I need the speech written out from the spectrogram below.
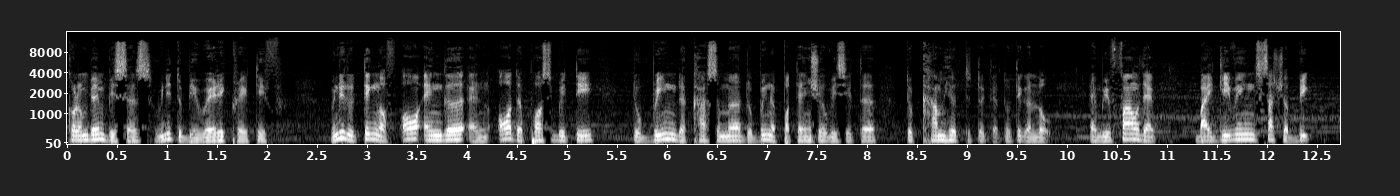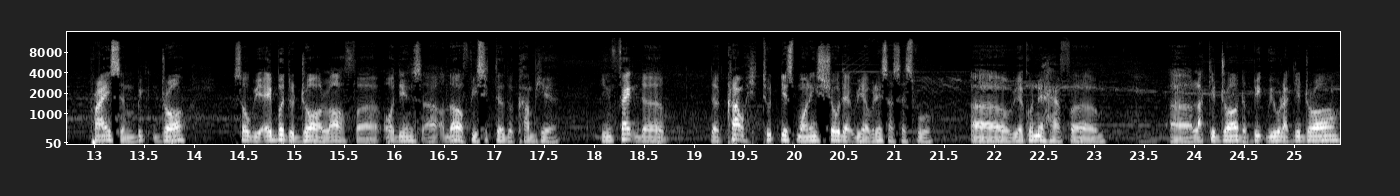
columbarium business, we need to be very creative. We need to think of all angle and all the possibility to bring the customer, to bring the potential visitor to come here to take a, to take a look. And we found that by giving such a big price and big draw, so we're able to draw a lot of uh, audience, uh, a lot of visitors to come here. In fact, the the crowd this morning showed that we are very successful. Uh, we are going to have a, a, lucky draw, the big wheel lucky draw.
